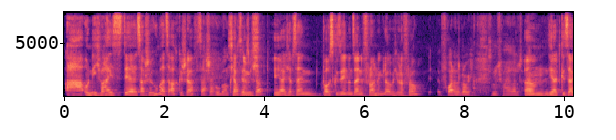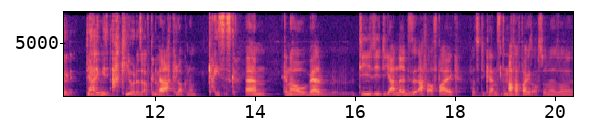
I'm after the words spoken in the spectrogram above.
Ah, und ich weiß, der Sascha Huber hat es auch geschafft. Sascha Huber und Klaus haben es nämlich, geschafft. ja, ich habe seinen Post gesehen und seine Freundin, glaube ich, oder Frau, Freunde, glaube ich, sind nicht verheiratet. ähm, die hat gesagt, der hat irgendwie 8 Kilo oder so abgenommen. Ja, 8 Kilo abgenommen. Geistesgeil. Ähm, genau, wer die, die, die andere, diese Affe auf Bike, falls du die kennst. Mhm. Auf Bike ist auch so eine, so eine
